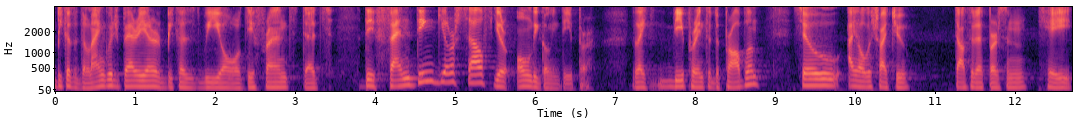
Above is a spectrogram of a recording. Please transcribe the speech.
because of the language barrier, because we all different, that defending yourself, you're only going deeper, like deeper into the problem. So I always try to talk to that person. Hey,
